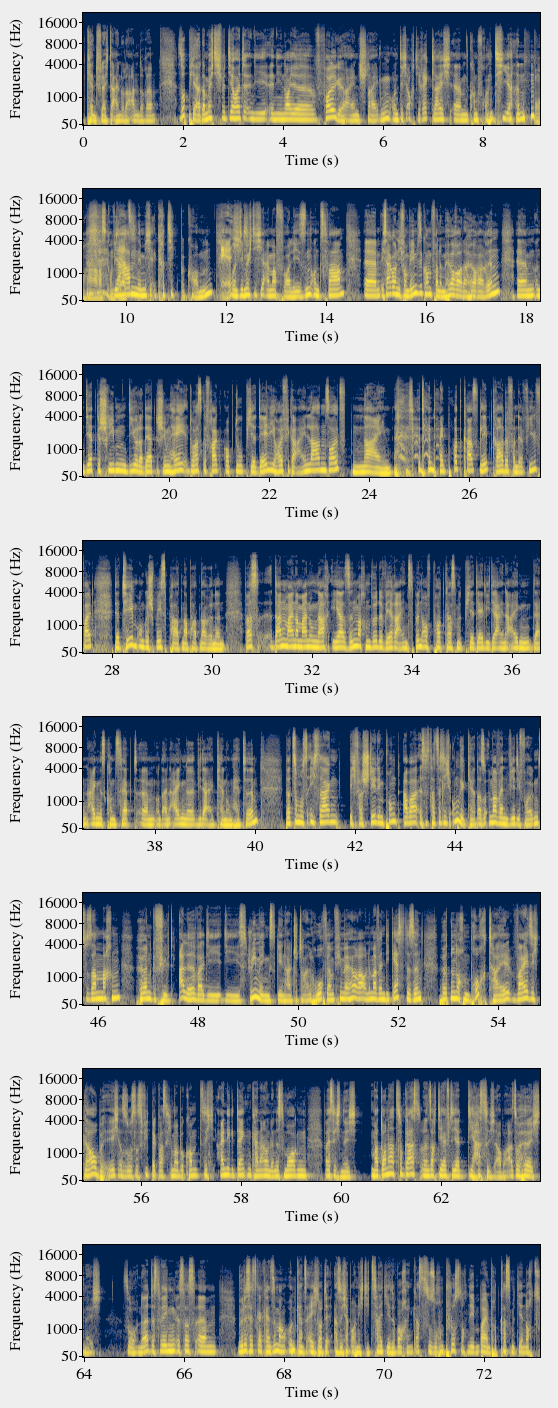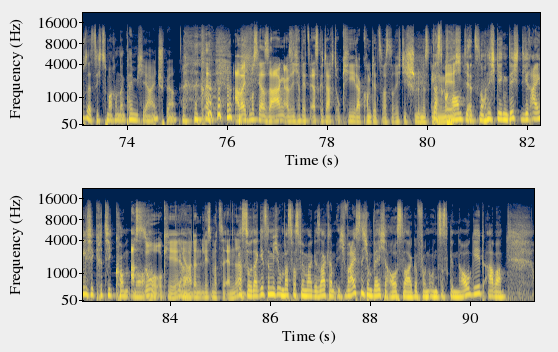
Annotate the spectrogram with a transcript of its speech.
kennt vielleicht der ein oder andere. So, Pierre, da möchte ich mit dir heute in die, in die neue Folge einsteigen und dich auch direkt gleich ähm, konfrontieren. Oha, was kommt Wir jetzt? Wir haben nämlich Kritik bekommen. Echt? Und die möchte ich hier einmal vorlesen. Und zwar, ähm, ich sage auch nicht, von wem sie kommt, von einem Hörer oder Hörerin. Ähm, und die hat geschrieben, die oder der hat geschrieben, hey, du hast gefragt, ob du Pierre Daly häufiger einladen sollst. Nein, denn dein Podcast lebt gerade von der Vielfalt der Themen und Gesprächspartner, Partnerinnen Partnerinnen. Was dann meiner Meinung nach eher Sinn machen würde, wäre ein Spin-off-Podcast mit Pierre Daly, der, eine eigen, der ein eigenes Konzept ähm, und eine eigene Wiedererkennung hätte. Dazu muss ich sagen, ich verstehe den Punkt, aber es ist tatsächlich umgekehrt. Also immer wenn wir die Folgen zusammen machen, hören gefühlt alle, weil die, die Streamings gehen halt total hoch. Wir haben viel mehr Hörer und immer wenn die Gäste sind, hört nur noch ein Bruchteil, weil sich, glaube ich, also so ist das Feedback, was ich immer bekomme, sich einige denken, keine Ahnung, dann ist morgen, weiß ich nicht, Madonna zu Gast und dann sagt die Hälfte, ja, die hasse ich aber, also höre ich nicht. So, ne? Deswegen ist das, ähm, würde es jetzt gar keinen Sinn machen. Und ganz ehrlich, Leute, also ich habe auch nicht die Zeit, jede Woche einen Gast zu suchen, plus noch nebenbei einen Podcast mit dir noch zusätzlich zu machen. Dann kann ich mich eher einsperren. Aber ich muss ja sagen, also ich habe jetzt erst gedacht, okay, da kommt jetzt was richtig Schlimmes gegen das mich. Das kommt jetzt noch, nicht gegen dich. Die eigentliche Kritik kommt Ach noch. so, okay. Ja. ja, dann lesen wir zu Ende. Ach so, da geht es nämlich um was, was wir mal gesagt haben. Ich weiß nicht, um welche Aussage von uns es genau geht, aber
